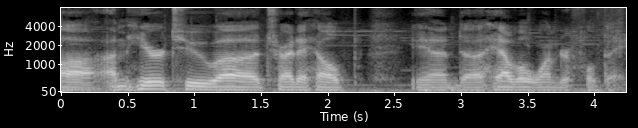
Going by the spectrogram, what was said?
Uh, I'm here to uh, try to help and uh, have a wonderful day.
